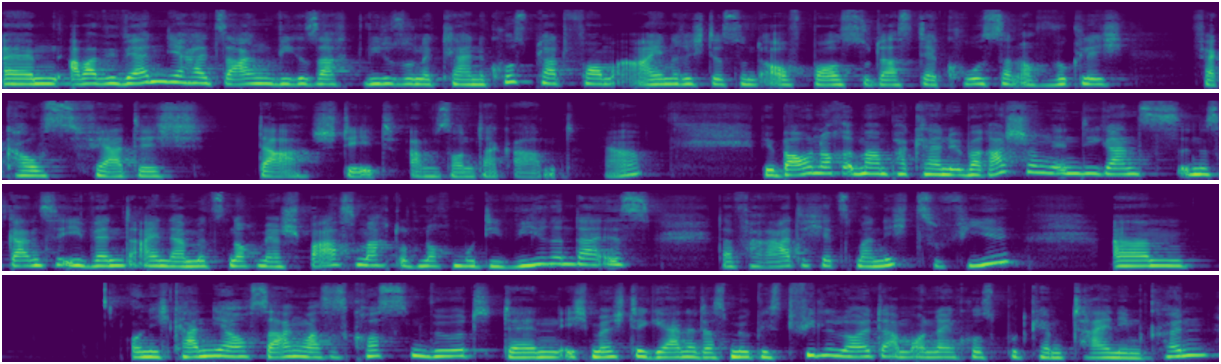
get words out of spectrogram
Ähm, aber wir werden dir halt sagen, wie gesagt, wie du so eine kleine Kursplattform einrichtest und aufbaust, sodass der Kurs dann auch wirklich verkaufsfertig da steht am Sonntagabend. Ja, wir bauen auch immer ein paar kleine Überraschungen in die ganz in das ganze Event ein, damit es noch mehr Spaß macht und noch motivierender ist. Da verrate ich jetzt mal nicht zu viel. Ähm, und ich kann dir auch sagen, was es kosten wird, denn ich möchte gerne, dass möglichst viele Leute am Online-Kurs Bootcamp teilnehmen können.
